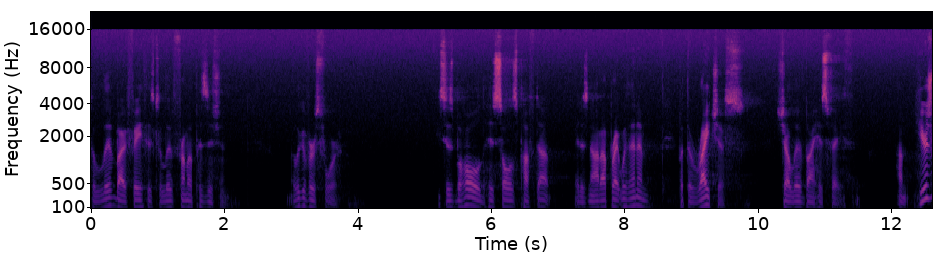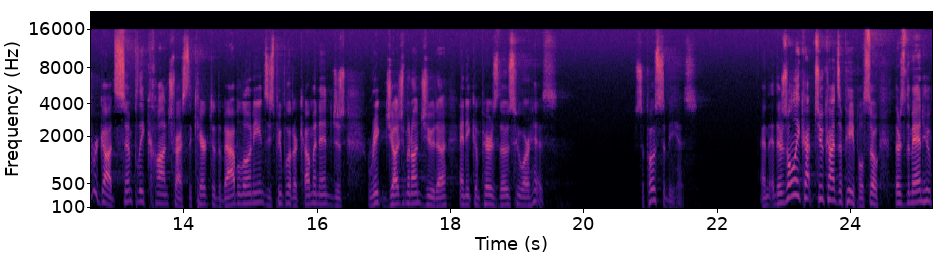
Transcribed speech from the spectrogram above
To live by faith is to live from a position. look at verse 4. He says, Behold, his soul is puffed up. It is not upright within him, but the righteous shall live by his faith. Um, here's where God simply contrasts the character of the Babylonians, these people that are coming in to just wreak judgment on Judah, and he compares those who are his, supposed to be his. And there's only two kinds of people. So there's the man who,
